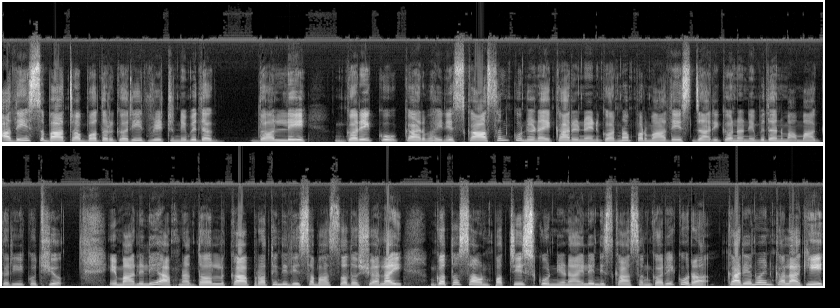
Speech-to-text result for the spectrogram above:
आदेशबाट बदर गरी रिट निवेदक दलले गरेको कार्यवाही निष्कासनको निर्णय कार्यान्वयन गर्न परमादेश जारी गर्न निवेदनमा माग गरिएको थियो। एमाले आफ्ना दलका प्रतिनिधि सभा सदस्यलाई गत साउन पच्चीसको निर्णयले निष्कासन गरेको र कार्यान्वयनका लागि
